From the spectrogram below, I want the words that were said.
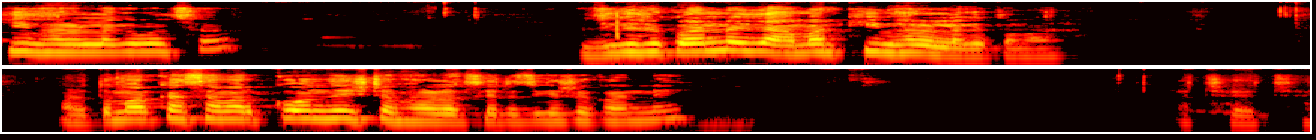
কি ভালো লাগে বলছে? জিজ্ঞাসা করেন না যে আমার কি ভালো লাগে তোমার? মানে তোমার কাছে আমার কোন জিনিসটা ভালো লাগছে এটা জিজ্ঞাসা করেন নাই? আচ্ছা আচ্ছা।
